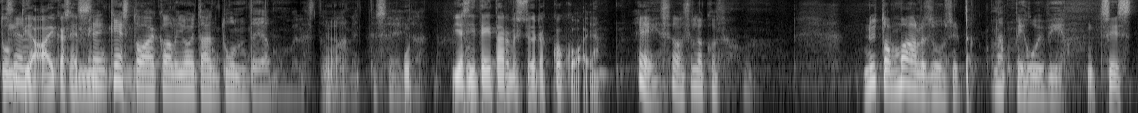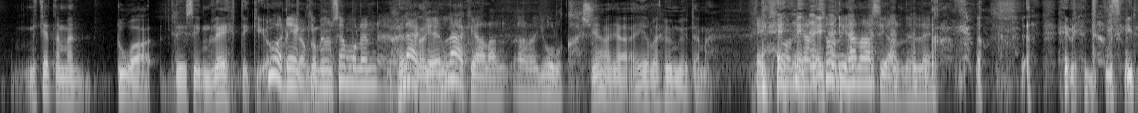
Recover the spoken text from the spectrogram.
tuntia Sen- aikaisemmin? Sen kestoaika oli joitain tunteja mun mielestä vaan, että se ei, Ja siitä ei tarvitse syödä koko ajan. ei, se on silloin kun nyt on mahdollisuus niin nappihuiviin. Mutta siis mikä tämä Duodesim-lehtikin on? Duodeckim Onko- on semmoinen lääke, lääkealan alan julkaisu. Jaa, jaa, ei ole hymy tämä. Ei, se, on ihan, se on ihan asiallinen lehti. Eli tämä on siinä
